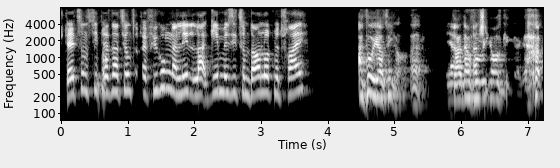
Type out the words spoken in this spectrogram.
Stellst du uns die Präsentation zur Verfügung, dann geben wir sie zum Download mit frei? Achso, ja, sicher. Äh, ja, da, davon bin ich ausgegangen. Ja.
